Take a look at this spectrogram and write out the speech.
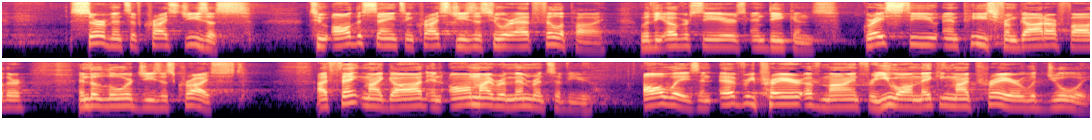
servants of Christ Jesus, to all the saints in Christ Jesus who are at Philippi, with the overseers and deacons. Grace to you and peace from God our Father and the Lord Jesus Christ. I thank my God in all my remembrance of you, always in every prayer of mine for you all, making my prayer with joy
